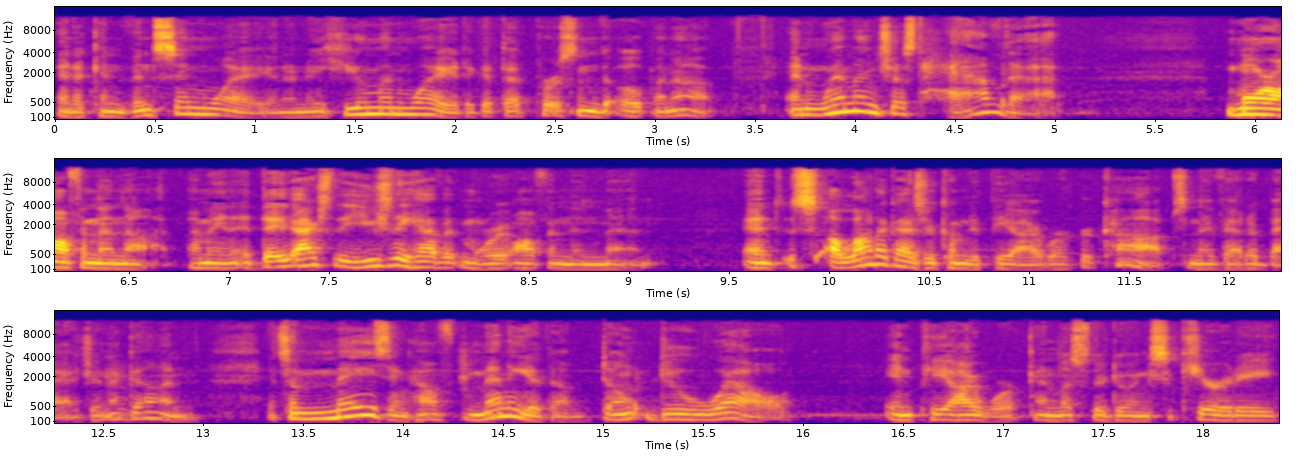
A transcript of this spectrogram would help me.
in a convincing way and in a human way to get that person to open up. And women just have that more often than not. I mean, they actually usually have it more often than men. And a lot of guys who come to PI work are cops, and they've had a badge and a mm-hmm. gun. It's amazing how many of them don't do well in PI work unless they're doing security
